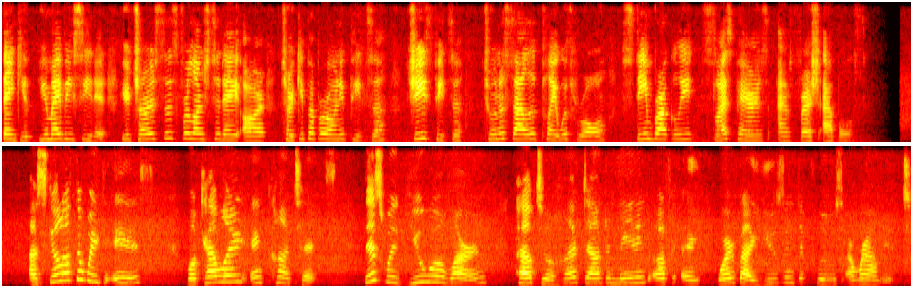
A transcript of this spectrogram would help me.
Thank you. You may be seated. Your choices for lunch today are turkey pepperoni pizza, cheese pizza, tuna salad plate with roll, steamed broccoli, sliced pears, and fresh apples. Our skill of the week is vocabulary and context. This week you will learn how to hunt down the meaning of a word by using the clues around it.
